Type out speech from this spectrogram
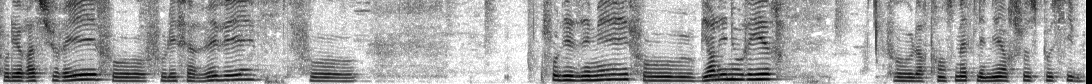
faut les rassurer, faut, faut, les faire rêver, faut faut les aimer, faut bien les nourrir, faut leur transmettre les meilleures choses possibles.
